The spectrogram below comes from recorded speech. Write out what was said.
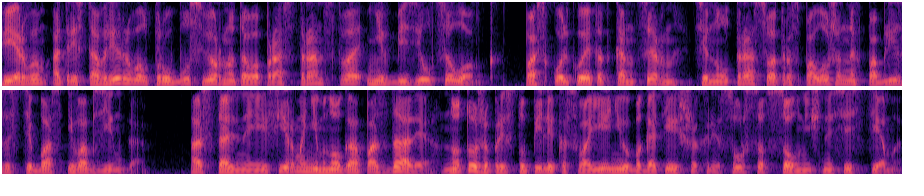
Первым отреставрировал трубу свернутого пространства Невбезил Целонг, поскольку этот концерн тянул трассу от расположенных поблизости баз Ивабзинга. Остальные фирмы немного опоздали, но тоже приступили к освоению богатейших ресурсов Солнечной системы.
